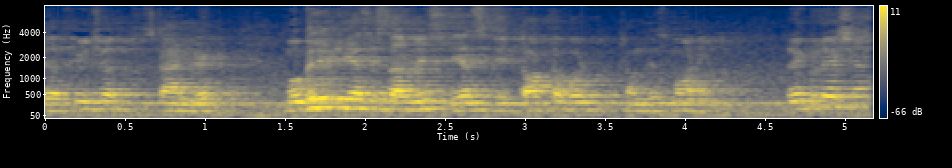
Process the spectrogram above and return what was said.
the future standard. Mobility as a service, yes, we talked about from this morning. Regulation,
